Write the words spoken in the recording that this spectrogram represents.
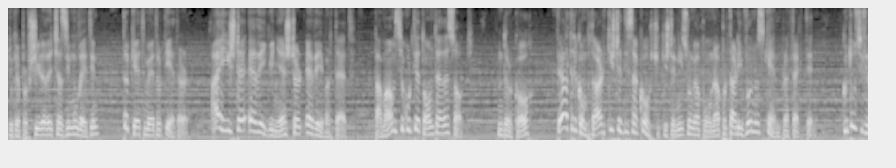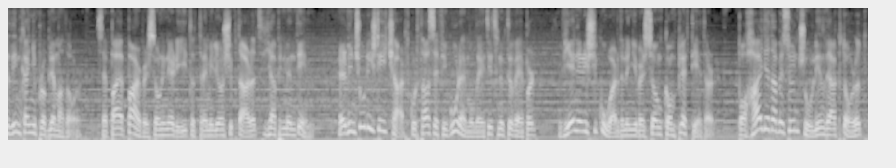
duke përfshirë edhe Qazim Mulletin, të ketë metër tjetër. Ai ishte edhe i gënjeshtër edhe i vërtetë, tamam sikur të jetonte edhe sot. Ndërkohë, Teatri Kombëtar kishte disa kohë që kishte nisur nga puna për ta rivënë në skenë Prefektin. Këtu si fillim ka një problem madhor, se pa e parë versionin e ri të 3 milion shqiptarët japin mendim. Hervin Çuli ishte i qartë kur tha se figura e Mulletit në këtë vepër vjen e rishikuar dhe në një version komplet tjetër. Po hajde ta besojnë Çulin dhe aktorët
